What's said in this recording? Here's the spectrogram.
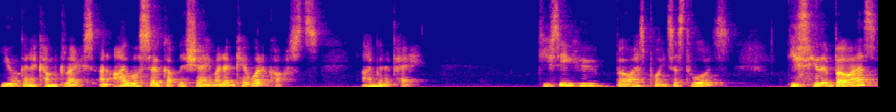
You are going to come close, and I will soak up the shame. I don't care what it costs. I'm going to pay. Do you see who Boaz points us towards? Do you see that Boaz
